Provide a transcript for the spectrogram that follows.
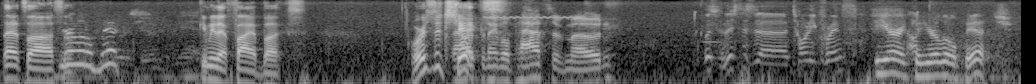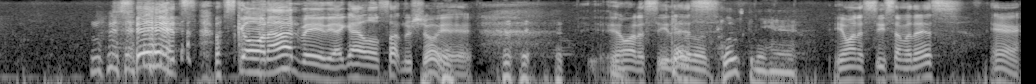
That's You're a awesome. little bitch. Give me that five bucks. Where's the Now it's chicks? enable passive mode. Listen, this is uh, Tony Prince. You're, cause you're a little bitch. Fitz, what's going on, baby? I got a little something to show you. here. You want to see this? Get a little this? close to me here. You want to see some of this? Here,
